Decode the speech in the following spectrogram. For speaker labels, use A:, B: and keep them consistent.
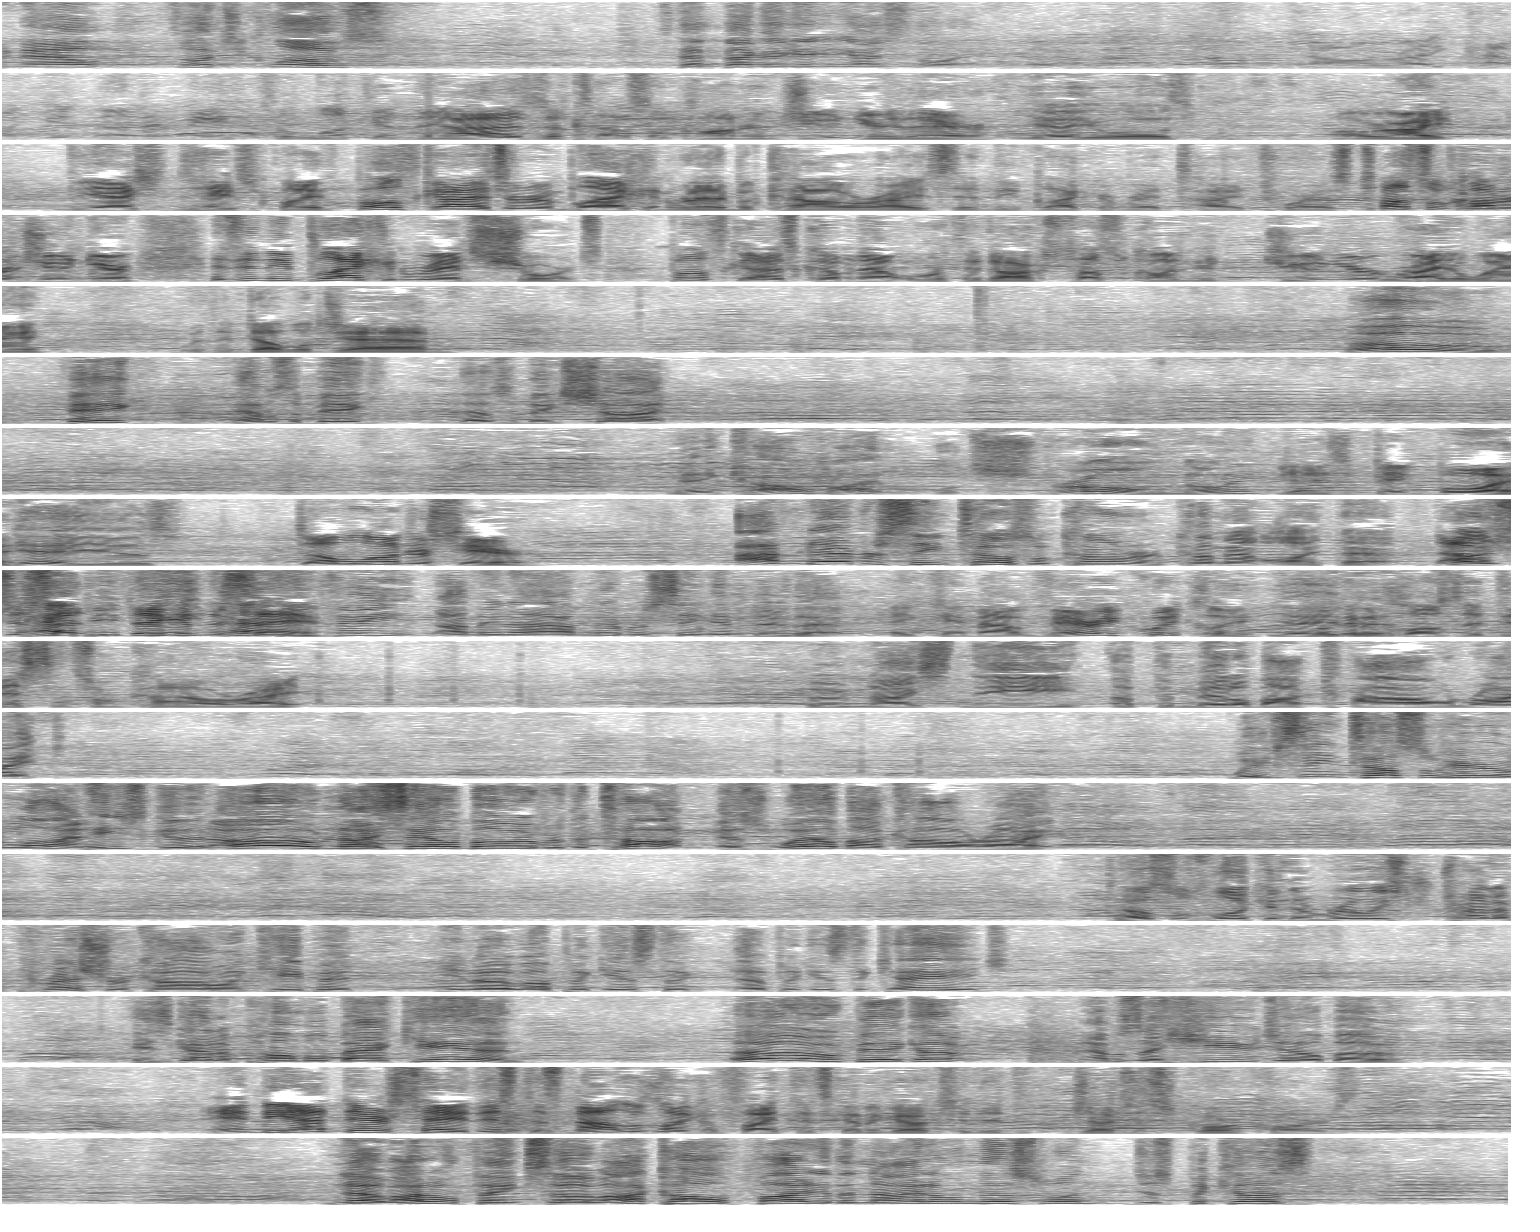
A: to now. Touch gloves. Step back. I'll get you guys started.
B: Kyle Wright kind of getting underneath to look in the eyes of Tussle Connor Jr. there.
C: Yeah, he was.
B: All right. The action takes place. Both guys are in black and red, but Kyle Wright's in the black and red tights, whereas Tussle Connor Jr. is in the black and red shorts. Both guys coming out orthodox. Tussle Connor Jr. right away with a double jab.
C: Oh, big! That was a big. That was a big shot. Man, Kyle Wright looks strong, don't he?
B: Yeah, he's a big boy.
C: Yeah, he is.
B: Double unders here.
C: I've never seen Tussle Connor come out like that.
B: I was just
C: happy
B: thinking
C: feet,
B: the
C: happy
B: same.
C: feet. I mean, I, have never seen him do that.
B: He came out very quickly,
C: Yeah, he
B: looking to close the distance on Kyle Wright.
C: Ooh, nice knee up the middle by Kyle Wright. We've seen Tussle here a lot. He's good. Oh, nice elbow over the top as well by Kyle Wright. Tussle's looking to really try to pressure Kyle and keep it, you know, up against the up against the cage. He's got to pummel back in. Oh, big up. That was a huge elbow.
B: Andy, I dare say this does not look like a fight that's going to go to the judges' scorecards.
C: No, I don't think so. I call fight of the night on this one just because,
